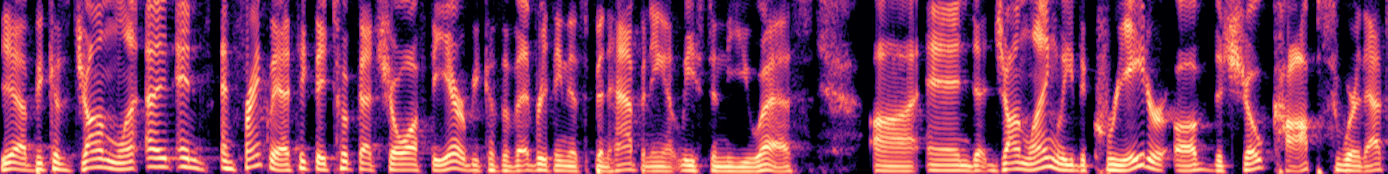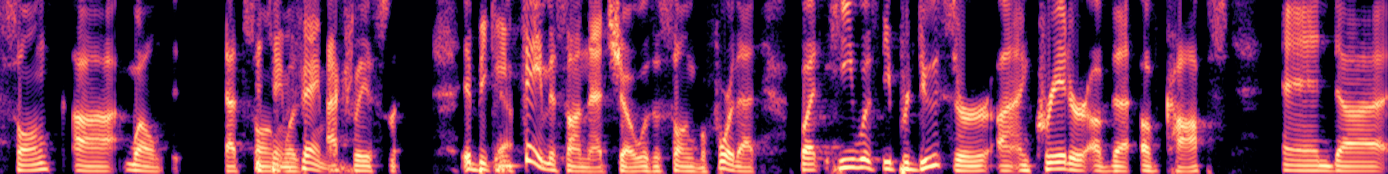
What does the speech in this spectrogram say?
yeah, because John La- and, and, and frankly, I think they took that show off the air because of everything that's been happening, at least in the U.S. Uh, and John Langley, the creator of the show Cops, where that song, uh, well, that song was famous. actually a, it became yeah. famous on that show was a song before that but he was the producer uh, and creator of that of cops and uh,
